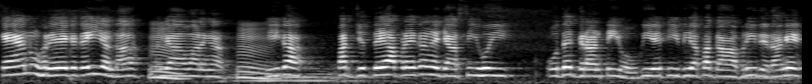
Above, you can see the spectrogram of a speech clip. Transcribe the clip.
ਕਹਿਣ ਨੂੰ ਹਰੇਕ ਕਹੀ ਜਾਂਦਾ ਪੰਜਾਬ ਵਾਲੀਆਂ। ਠੀਕ ਆ? ਪਰ ਜਿੱਦੇ ਆਪਣੇ ਘਰੇ ਜਰਸੀ ਹੋਈ ਉਹਦੇ ਗਾਰੰਟੀ ਹੋਊਗੀ ਇਹ ਚੀਜ਼ ਦੀ ਆਪਾਂ ਗਾਂ ਫਰੀ ਦੇ ਦਾਂਗੇ।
